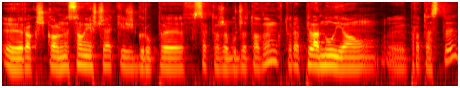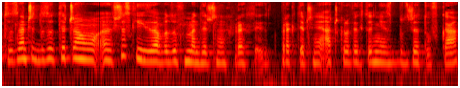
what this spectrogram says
mhm. rok szkolny. Są jeszcze jakieś grupy w sektorze budżetowym, które planują protesty? To znaczy dotyczą wszystkich zawodów medycznych praktycznie, aczkolwiek to nie jest budżetówka.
